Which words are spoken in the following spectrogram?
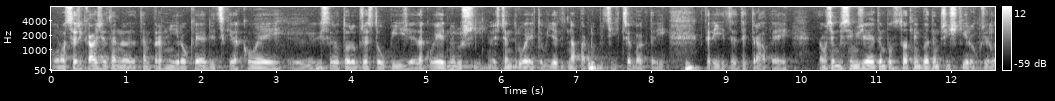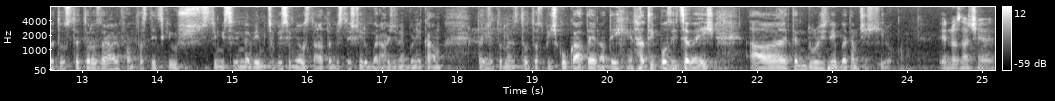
ono se říká, že ten, ten první rok je vždycky takový, když se do toho dobře stoupí, že je takový jednodušší než ten druhý. To vidět teď na Pardubicích třeba, který, který teď trápí. Tam si myslím, že ten podstatný bude ten příští rok, že letos jste to rozhráli fantasticky, už si myslím, nevím, co by se mělo stát, abyste šli do baráže nebo někam, takže tohle to, to spíš koukáte na ty, na ty pozice vejš, ale ten důležitý bude ten příští rok. No. Jednoznačně,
